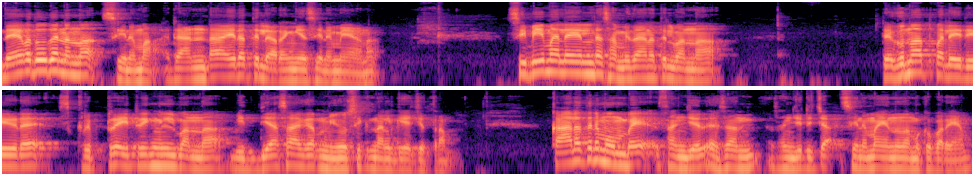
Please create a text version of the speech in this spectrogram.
ദേവദൂതൻ എന്ന സിനിമ രണ്ടായിരത്തിൽ ഇറങ്ങിയ സിനിമയാണ്. സിബി മലയലിന്റെ സംവിധാനത്തിൽ വന്ന രഘുനാഥ് പലേരിയുടെ സ്ക്രിപ്റ്റ് റൈറ്റിംഗിൽ വന്ന വിദ്യാസാഗർ മ്യൂസിക് നൽകിയ ചിത്രം. കാലത്തിന് മുമ്പേ സഞ്ച സഞ്ച- സഞ്ചരിച്ച സിനിമ എന്ന് നമുക്ക് പറയാം.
